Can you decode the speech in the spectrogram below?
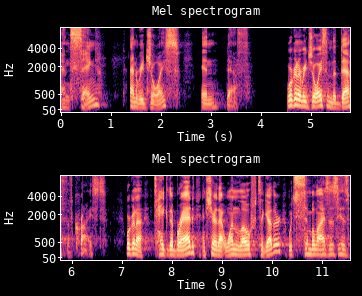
and sing and rejoice in death. We're going to rejoice in the death of Christ. We're going to take the bread and share that one loaf together, which symbolizes his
